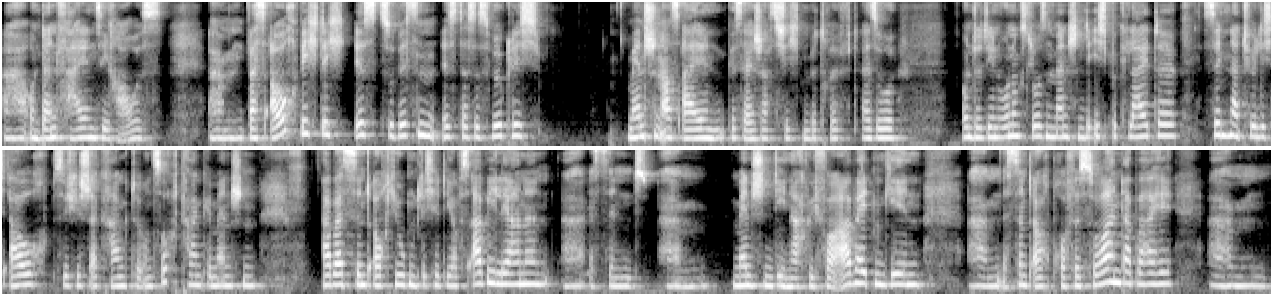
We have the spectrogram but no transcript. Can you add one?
Äh, und dann fallen sie raus. Ähm, was auch wichtig ist zu wissen, ist, dass es wirklich Menschen aus allen Gesellschaftsschichten betrifft. Also, unter den wohnungslosen Menschen, die ich begleite, sind natürlich auch psychisch erkrankte und suchtkranke Menschen. Aber es sind auch Jugendliche, die aufs Abi lernen. Äh, es sind ähm, Menschen, die nach wie vor arbeiten gehen. Ähm, es sind auch Professoren dabei. Ähm,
